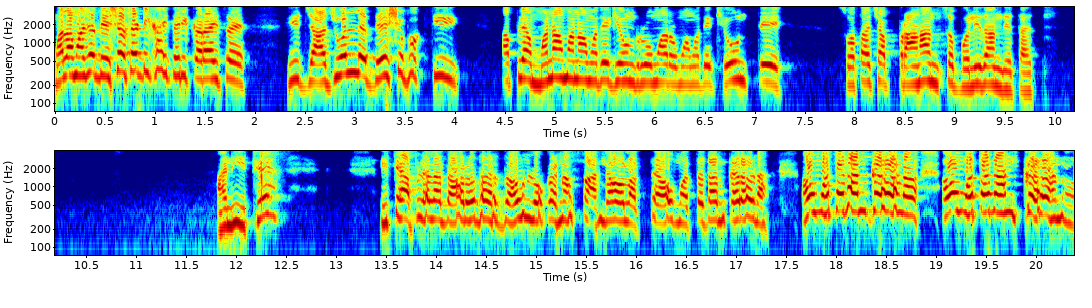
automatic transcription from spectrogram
मला माझ्या देशासाठी काहीतरी करायचंय. ही जाज्वल्य देशभक्ती आपल्या मनामनामध्ये घेऊन रोमारोमामध्ये घेऊन ते स्वतःच्या प्राणांचं बलिदान देत आहेत आणि इथे इथे आपल्याला दारोदार जाऊन लोकांना सांगावं लागतं अहो मतदान करा ना. अहो मतदान करा ना. अहो मतदान करा ना.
